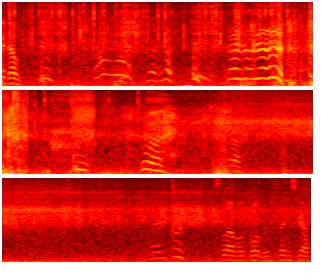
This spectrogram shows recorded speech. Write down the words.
Слава Богу, что не сгад.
